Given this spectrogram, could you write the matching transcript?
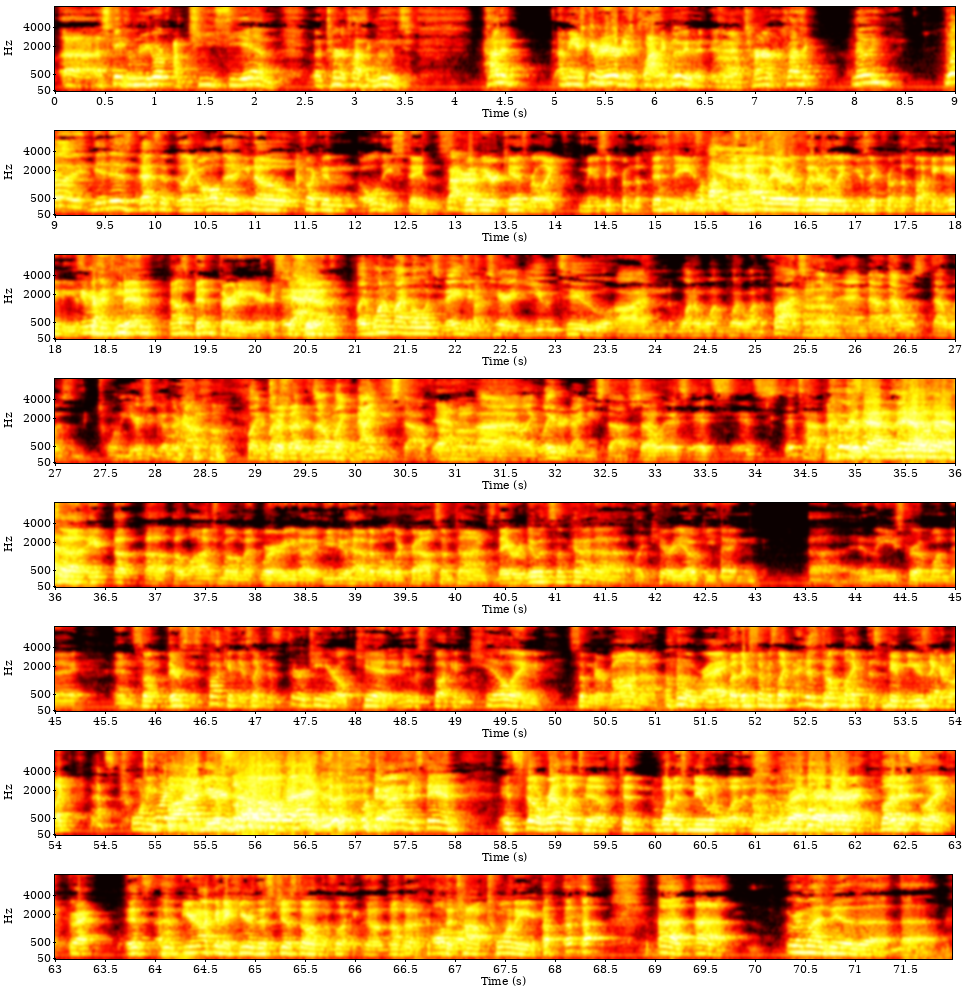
uh, Escape from New York on TCM, uh, Turner Classic Movies. How did I mean Escape from New York is a classic movie, but is it a Turner Classic movie? Well, it, it is. That's a, like all the you know fucking oldie stations Right, when we were kids were like music from the fifties, Right. and now they're literally music from the fucking eighties. It's been now it's been thirty years. It's Yeah. Like one of my moments of aging was hearing U two on one hundred one point one to Fox, Uh-huh. and and uh, that was that was twenty years ago. They're now playing That's much, right, they're, playing ninety stuff, Yeah. uh, like later ninety stuff. So it's it's it's it's happening. It's happening, You it know, happens, it was a, a, a, a lodge moment where you know you do have an older crowd. Sometimes they were doing some kind of like karaoke thing uh, in the East Room one day, and some there's this fucking it's like this 13 year old kid, and he was fucking killing some Nirvana. right? But there's someone's like, I just don't like this new music. And we're like, that's 25, 25 years, years old. right? It's like, I understand it's still relative to what is new and what is Right, right, older, right, right. But it's like, right. It's you're not going to hear this just on the fucking on the, the top 20. Uh, uh, reminds me of the. Uh,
